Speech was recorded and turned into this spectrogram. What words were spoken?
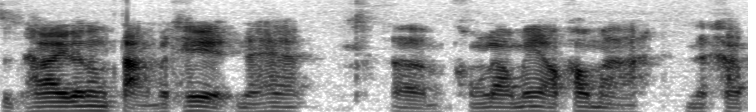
สุดท้ายก็ต้องต่างประเทศนะฮะของเราไม่เอาเข้ามานะครับ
